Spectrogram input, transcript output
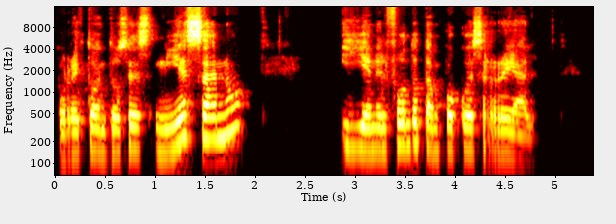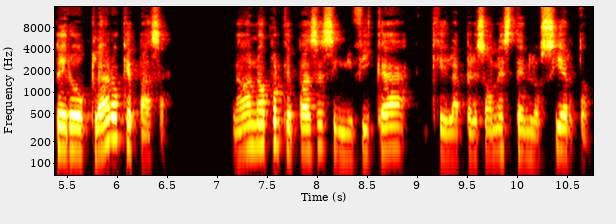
¿Correcto? Entonces, ni es sano y en el fondo tampoco es real, pero claro que pasa, ¿no? No porque pase significa que la persona esté en lo cierto,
